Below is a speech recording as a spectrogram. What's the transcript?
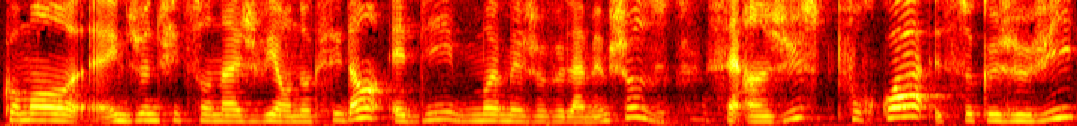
comment une jeune fille de son âge vit en Occident et dit moi mais je veux la même chose. C'est injuste. Pourquoi ce que je vis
